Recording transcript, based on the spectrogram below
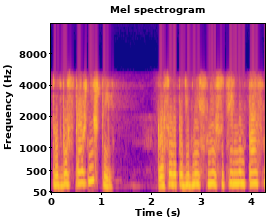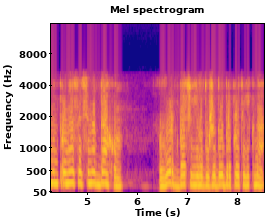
Тут був справжній штиль. Квасолеподібний сніг суцільним пасмом проносився над дахом. Лорд бачив його дуже добре проти вікна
